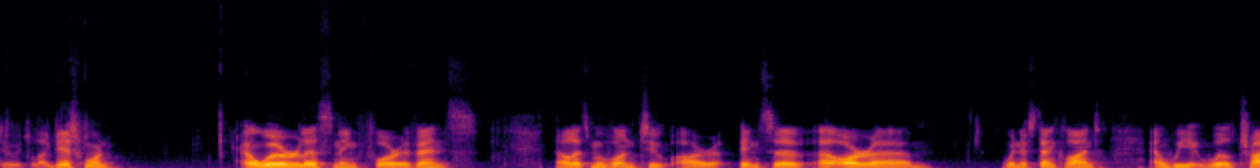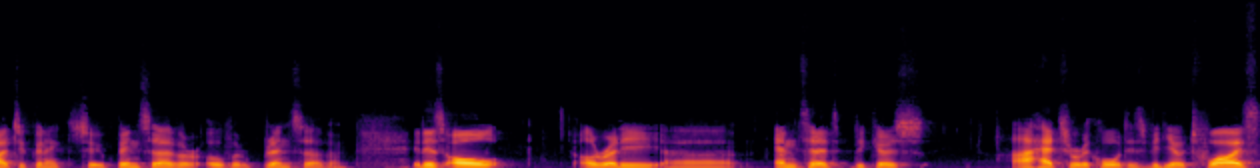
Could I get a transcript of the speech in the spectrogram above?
do it like this one and we're listening for events. Now let's move on to our pin server, uh, our um, Windows 10 client, and we will try to connect to pin server over print server. It is all already uh, entered because I had to record this video twice.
